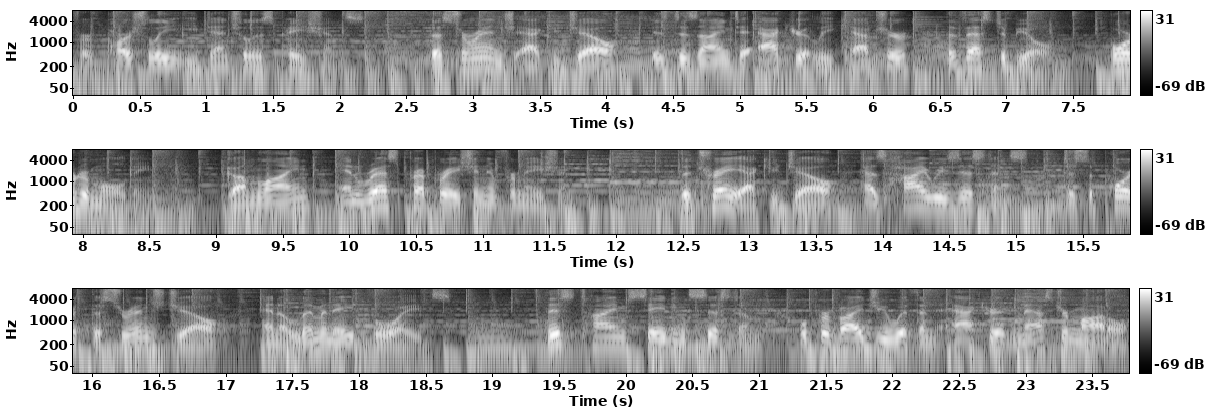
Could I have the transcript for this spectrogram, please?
for partially edentulous patients. The syringe AccuGel is designed to accurately capture the vestibule, border molding, gum line, and rest preparation information. The tray AccuGel has high resistance to support the syringe gel and eliminate voids. This time-saving system will provide you with an accurate master model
